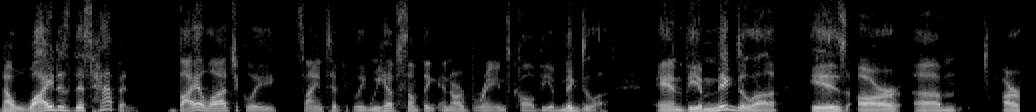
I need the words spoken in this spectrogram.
Now, why does this happen? Biologically, scientifically, we have something in our brains called the amygdala. And the amygdala is our um, our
